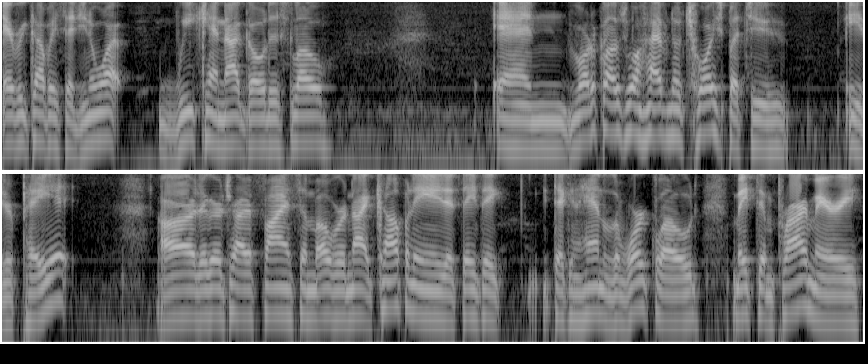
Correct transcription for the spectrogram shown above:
every company said, you know what, we cannot go this low. And motor clubs will have no choice but to either pay it or they're going to try to find some overnight company that they think they, they can handle the workload, make them primary,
